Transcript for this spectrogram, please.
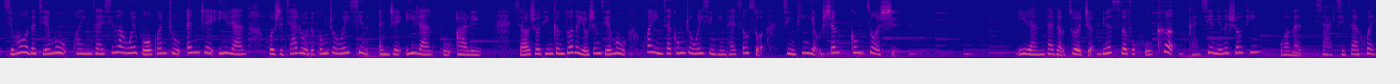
喜欢我的节目，欢迎在新浪微博关注 “N J 依然”或是加入我的公众微信 “N J 依然五二零”。想要收听更多的有声节目，欢迎在公众微信平台搜索“静听有声工作室”。依然代表作者约瑟夫·胡克，感谢您的收听，我们下期再会。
